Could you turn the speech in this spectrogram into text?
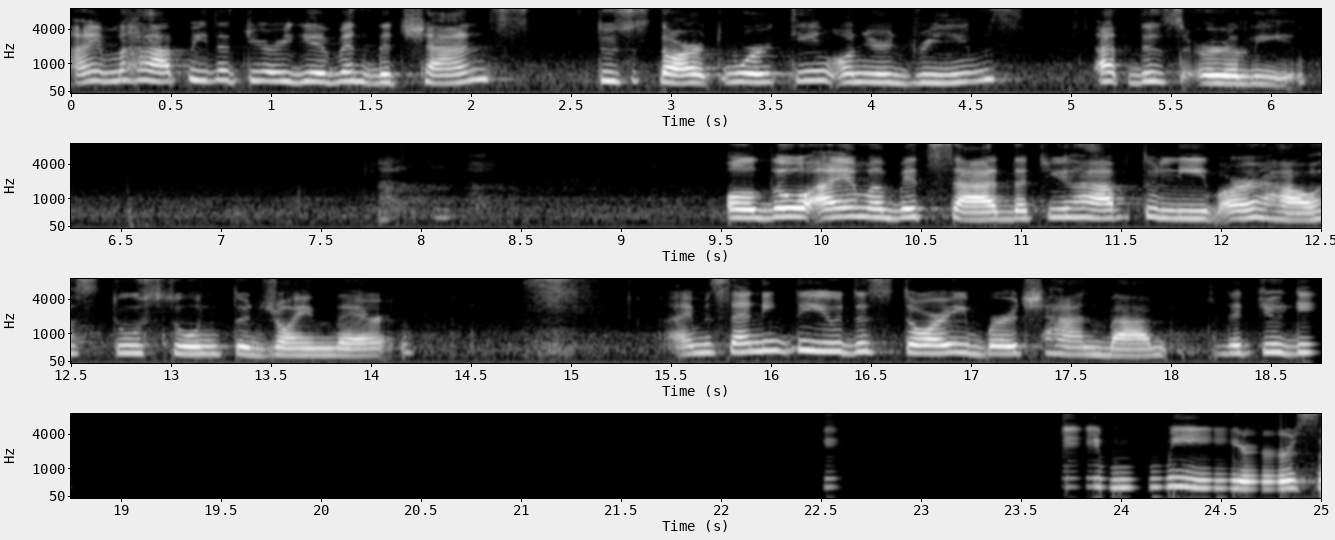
I'm happy that you're given the chance to start working on your dreams at this early. Although I am a bit sad that you have to leave our house too soon to join there. I'm sending to you the Story Birch handbag that you me years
